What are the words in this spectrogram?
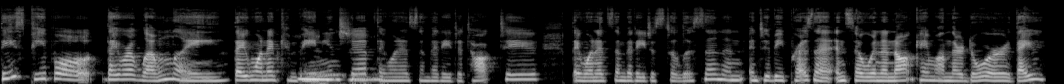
these people they were lonely. They wanted companionship. Mm-hmm. they wanted somebody to talk to. They wanted somebody just to listen and, and to be present. And so when a knock came on their door they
